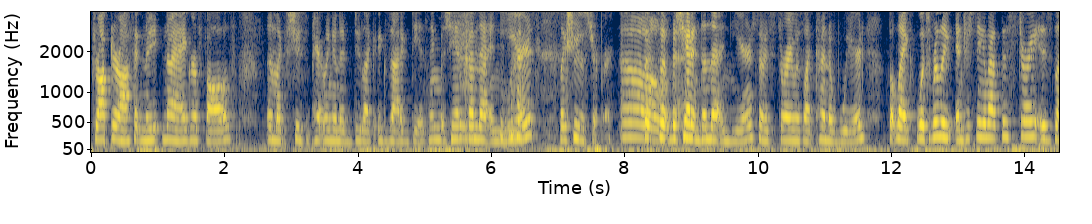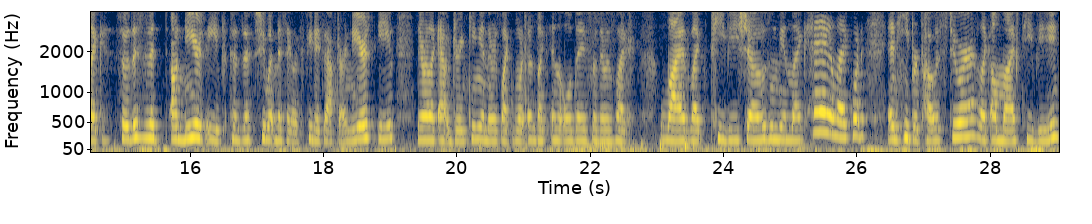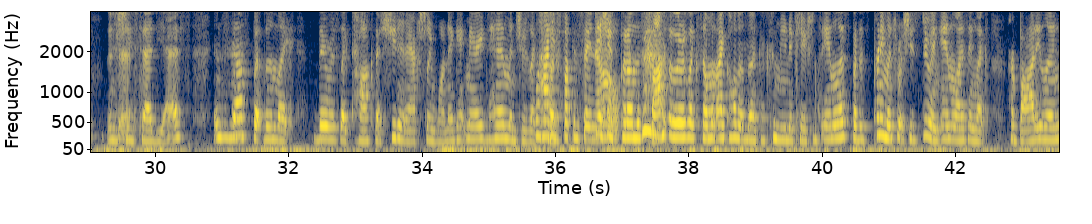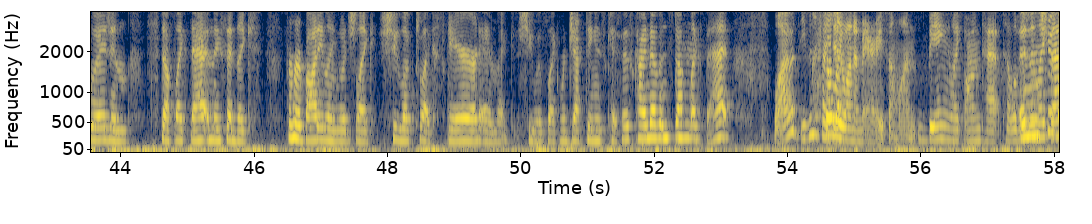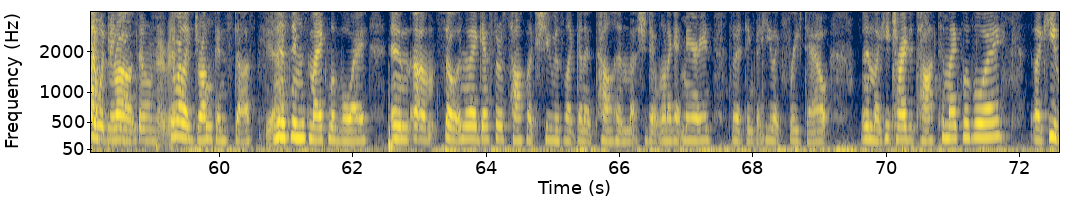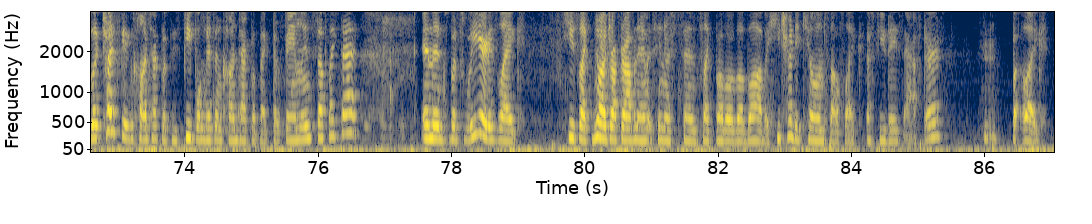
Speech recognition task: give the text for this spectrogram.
dropped her off at Ni- Niagara Falls. And like she was apparently gonna do like exotic dancing, but she hadn't done that in years. like she was a stripper. Oh, But, so, but she hadn't done that in years, so his story was like kind of weird. But like, what's really interesting about this story is like, so this is a, on New Year's Eve because she went missing like a few days after. On New Year's Eve, they were like out drinking, and there was like one, it was like in the old days where there was like live like TV shows and being like, hey, like what? And he proposed to her like on live TV, and Sure. she said yes and mm-hmm. stuff. But then like. There was like talk that she didn't actually want to get married to him, and she was like, Well, how do you fucking say no? yeah, she was put on the spot. so there was like someone I called it like a communications analyst, but it's pretty much what she's doing, analyzing like her body language and stuff like that. And they said like from her body language, like she looked like scared and like she was like rejecting his kisses, kind of, and stuff mm-hmm. like that. Well, I would even if So, I did like- want to marry someone, being like on ta- television And then like she was that like would make me so nervous. They were like drunk and stuff. Yeah. And his name is Mike Lavoie. And um so and then I guess there was talk like she was like gonna tell him that she didn't want to get married. So I think that he like freaked out. And like he tried to talk to Mike Lavoie. Like he like tries to get in contact with these people and gets in contact with like their family and stuff like that. And then what's weird is like he's like, No, I dropped her off and I haven't seen her since, like blah blah blah blah. But he tried to kill himself like a few days after. Hmm. But like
